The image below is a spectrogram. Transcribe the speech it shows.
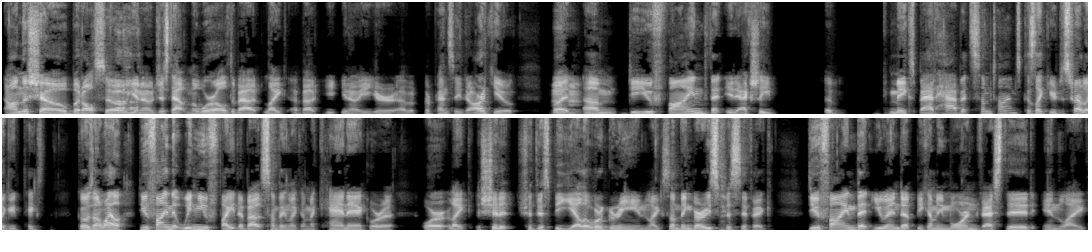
on the show, but also Uh-huh. you know just out in the world about like about you know your uh, propensity to argue. But Mhm. um, do you find that it actually uh, makes bad habits sometimes? Because like you described, like it takes goes on a while. Do you find that when you fight about something like a mechanic or a or like should it should this be yellow or green, like something very specific? Do you find that you end up becoming more invested in like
